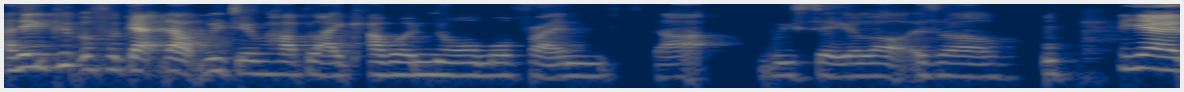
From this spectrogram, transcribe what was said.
I think people forget that we do have like our normal friends that we see a lot as well. Yeah,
